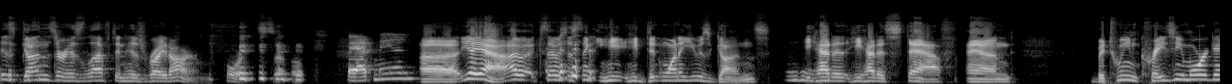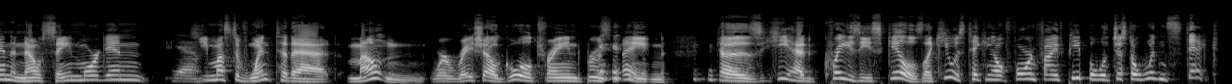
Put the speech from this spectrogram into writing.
His guns are his left and his right arm, of course. So, Batman. uh, yeah, yeah. Because I, was just thinking he, he didn't want to use guns. He had a, he had his staff, and between Crazy Morgan and now Sane Morgan, Yeah. he must have went to that mountain where Ra's al Ghul trained Bruce Wayne because he had crazy skills. Like he was taking out four and five people with just a wooden stick.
